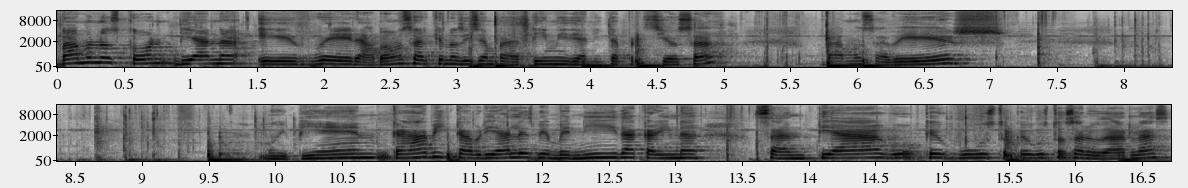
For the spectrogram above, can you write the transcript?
vámonos con Diana Herrera. Vamos a ver qué nos dicen para ti, mi Dianita preciosa. Vamos a ver. Muy bien. Gaby Cabriales, bienvenida. Karina Santiago, qué gusto, qué gusto saludarlas.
